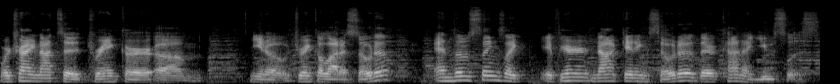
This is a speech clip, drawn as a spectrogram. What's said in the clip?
we're trying not to drink or um, you know, drink a lot of soda. And those things, like, if you're not getting soda, they're kind of useless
